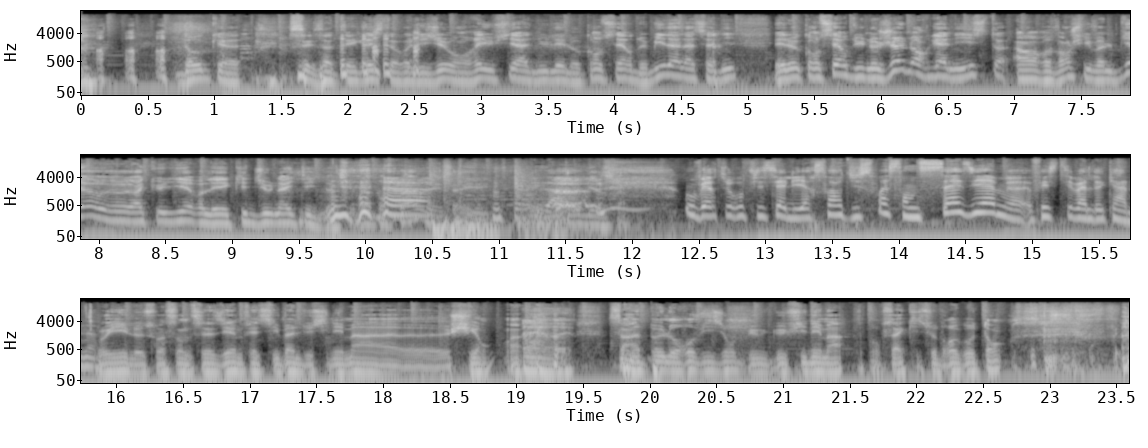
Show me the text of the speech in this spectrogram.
Donc, euh, ces intégristes religieux ont réussi à annuler le concert de Bilal Hassani et le concert d'une jeune organiste. En revanche, ils veulent bien euh, accueillir les Kids United. Je sais pas pourquoi, mais ça, ils- ils veulent bien ça. Ouverture officielle hier soir du 76e Festival de Cannes. Oui, le 76e festival du cinéma euh, chiant. hein. C'est un peu l'Eurovision du, du cinéma. C'est pour ça qu'il se drogue autant. Les...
